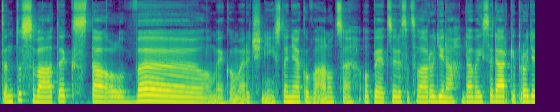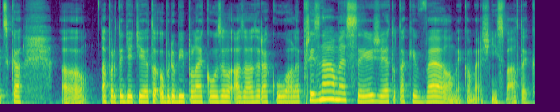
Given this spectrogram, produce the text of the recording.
tento svátek stal velmi komerční, stejně jako Vánoce. Opět si jde se celá rodina, dávají se dárky pro děcka a pro ty děti je to období plné kouzel a zázraků, ale přiznáme si, že je to taky velmi komerční svátek.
